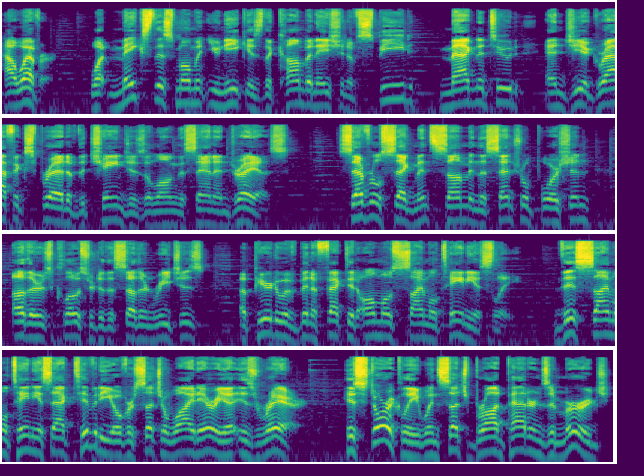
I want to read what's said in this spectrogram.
However, what makes this moment unique is the combination of speed, magnitude, and geographic spread of the changes along the San Andreas. Several segments, some in the central portion, others closer to the southern reaches, appear to have been affected almost simultaneously. This simultaneous activity over such a wide area is rare. Historically, when such broad patterns emerge,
